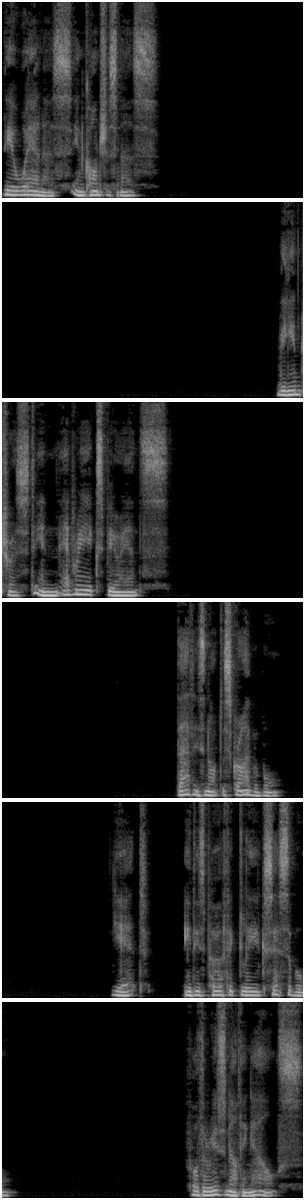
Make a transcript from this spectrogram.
the awareness in consciousness. The interest in every experience. That is not describable. Yet it is perfectly accessible. For there is nothing else.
